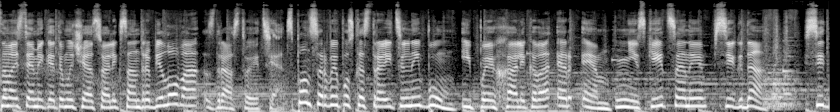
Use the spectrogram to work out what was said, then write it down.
С новостями к этому часу Александра Белова. Здравствуйте. Спонсор выпуска «Строительный бум» ИП Халикова РМ. Низкие цены всегда. 7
